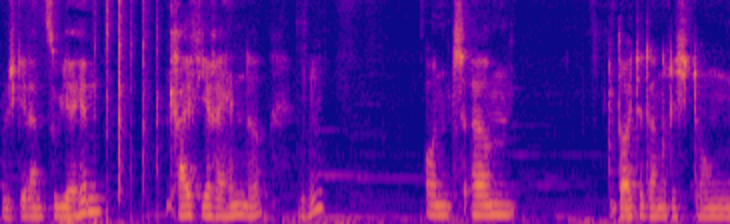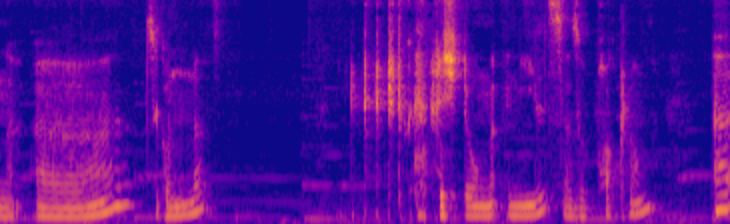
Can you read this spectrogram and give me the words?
Und ich gehe dann zu ihr hin, greife ihre Hände Mhm. und ähm, deute dann Richtung äh, Sekunde. Richtung Nils, also Proklum. Äh,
